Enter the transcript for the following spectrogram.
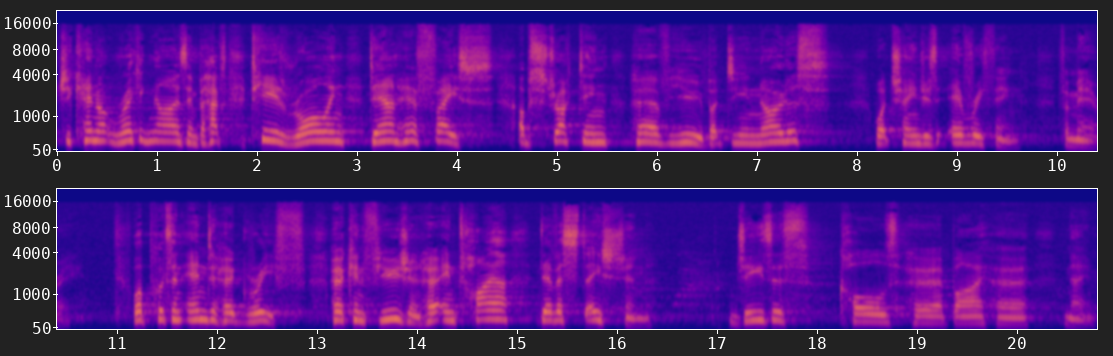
she cannot recognize him. Perhaps tears rolling down her face, obstructing her view. But do you notice what changes everything for Mary? What puts an end to her grief, her confusion, her entire devastation? Jesus calls her by her name.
